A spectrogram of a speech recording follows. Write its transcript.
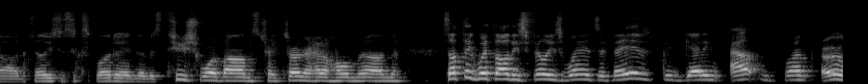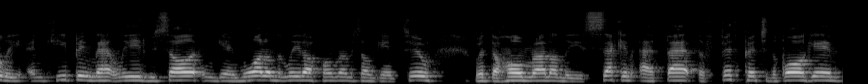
uh, the Phillies just exploded. There was two Schwarber bombs. Trea Turner had a home run. Something with all these Phillies wins, if they have been getting out in front early and keeping that lead, we saw it in game one on the leadoff home run. We saw game two with the home run on the second at bat, the fifth pitch of the ball game.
